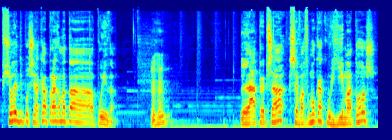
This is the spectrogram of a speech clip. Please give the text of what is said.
πιο εντυπωσιακά πράγματα που είδα. Λάτρεψα σε βαθμό κακουργήματος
